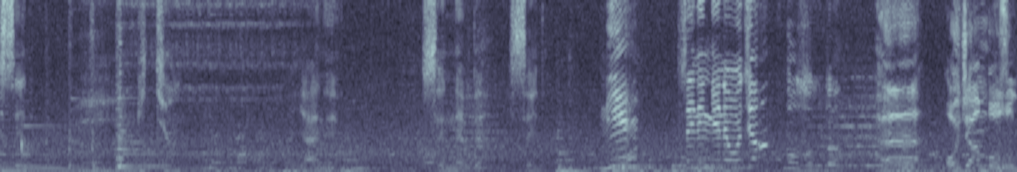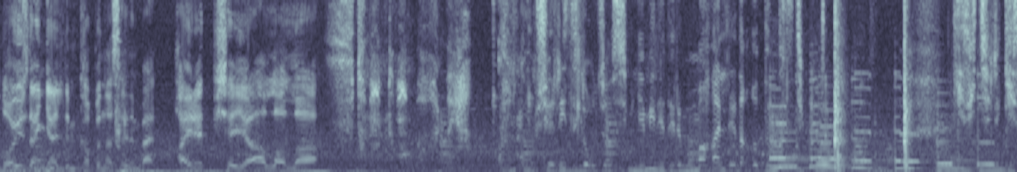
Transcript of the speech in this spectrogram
İsteydim. Bitcan. Yani senin evde isteydim. Niye? Senin gene ocağın mı bozuldu? He, ocağım bozuldu. O yüzden geldim kapına senin ben. Hayret bir şey ya Allah Allah. Üf, tamam tamam bağırma ya. Konu komşuya rezil olacağız şimdi. Yemin ederim mahallede adımız çıkacak. Gir içeri gir.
